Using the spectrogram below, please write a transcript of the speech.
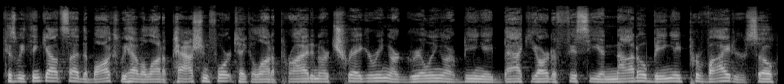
because we think outside the box. We have a lot of passion for it, take a lot of pride in our Traegering, our grilling, our being a backyard aficionado, being a provider. So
